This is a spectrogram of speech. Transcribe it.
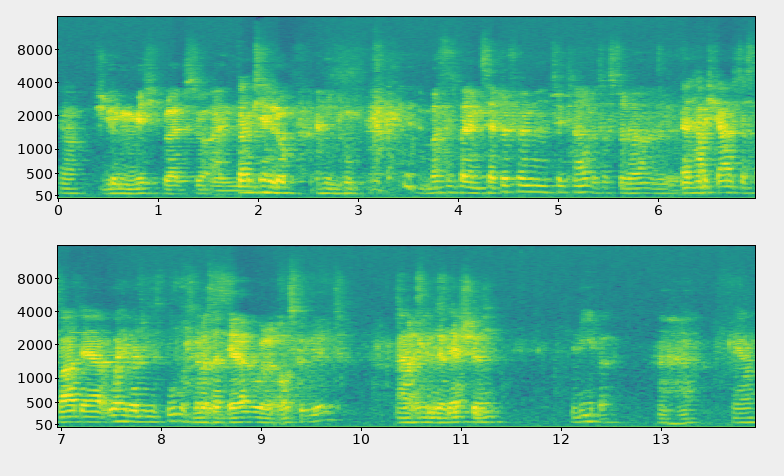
Ja. Gegen mich bleibst du ein. Bleib ein Lump. ein Lump. Was ist bei dem Zettel für ein Zitat? Was hast du da? äh, Das habe ich gar nicht. Das war der Urheber dieses Buches. Was hat er wohl ausgewählt? Ah, das war finde ich sehr schön. Liebe. Aha. Ja.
